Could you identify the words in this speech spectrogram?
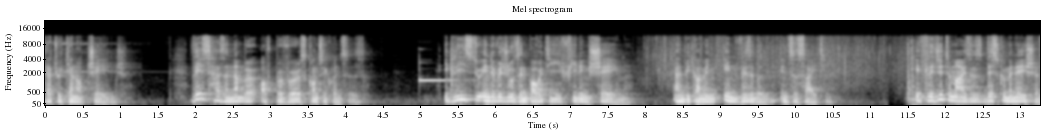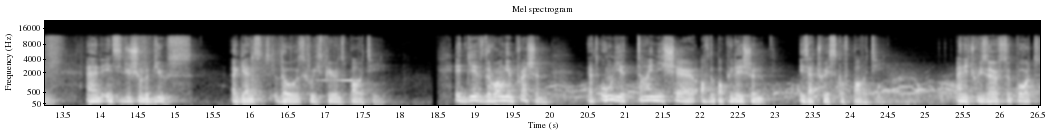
that we cannot change. This has a number of perverse consequences. It leads to individuals in poverty feeling shame and becoming invisible in society. It legitimizes discrimination and institutional abuse against those who experience poverty. It gives the wrong impression that only a tiny share of the population is at risk of poverty. And it reserves support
